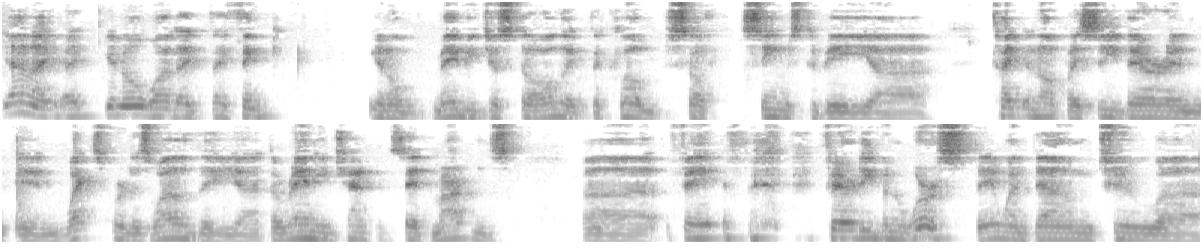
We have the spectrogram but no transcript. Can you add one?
Yeah, and I, I you know what, I, I think, you know, maybe just all the, the club stuff seems to be uh, tightening up. I see there in, in Wexford as well, the uh, the reigning champion St. Martin's uh, fa- fared even worse. They went down to uh,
